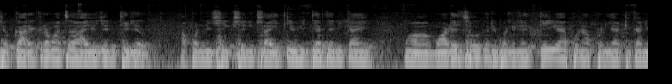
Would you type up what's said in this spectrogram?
जो कार्यक्रमाचं आयोजन केलं आपण शैक्षणिक साहित्य विद्यार्थ्यांनी काय मॉडेल्स वगैरे बनवले ते आपण आपण या ठिकाणी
